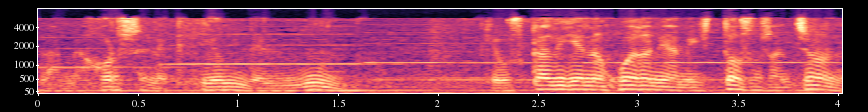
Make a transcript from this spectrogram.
La mejor selección del mundo. Que Euskadi ya no juega ni amistosos, Anchón.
